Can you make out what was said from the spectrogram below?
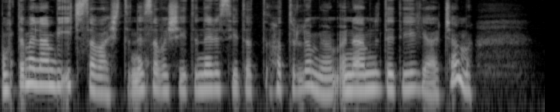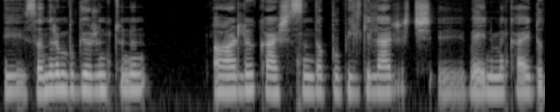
Muhtemelen bir iç savaştı. Ne savaşıydı, neresiydi hatırlamıyorum. Önemli de değil gerçi ama e, sanırım bu görüntünün ağırlığı karşısında bu bilgiler hiç e, beynime kaydı,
